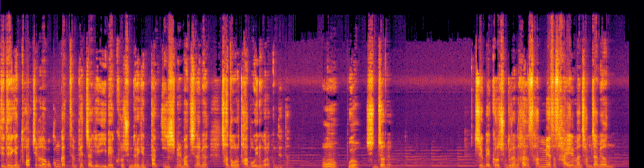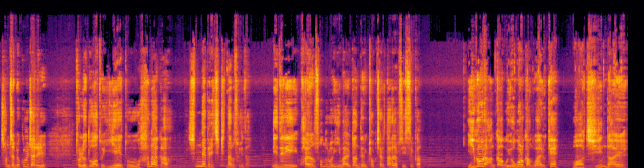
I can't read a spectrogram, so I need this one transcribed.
니들에겐 토악질을 하고 꿈같은 패짝이 이 매크로 충들에겐 딱 20일만 지나면 자동으로 다 모이는 거라 보면 된다. 오! 뭐야? 진짜네? 즉 매크로 충들은 한 3에서 4일만 잠자면 잠자며 꿀자리를 돌려놓아도 이해도 하나가 10레벨이 지킨다는 소리다. 니들이 과연 손으로 이 말도 안 되는 격차를 따라잡을 수 있을까? 이거를 안 까고 요걸 깐 거야 이렇게? 와 지린다 에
